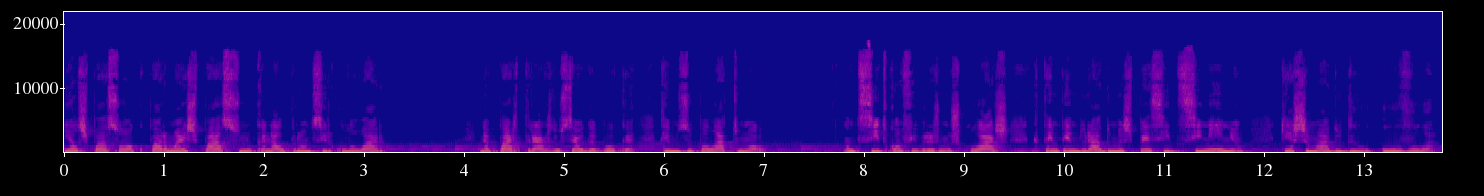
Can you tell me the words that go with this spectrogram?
e eles passam a ocupar mais espaço no canal por onde circula o ar. Na parte de trás do céu da boca temos o palato mole, um tecido com fibras musculares que tem pendurado uma espécie de sininho, que é chamado de úvula.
